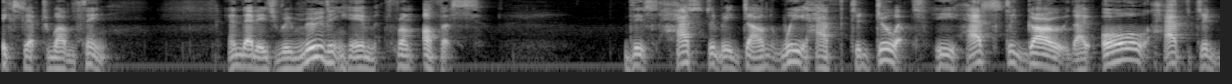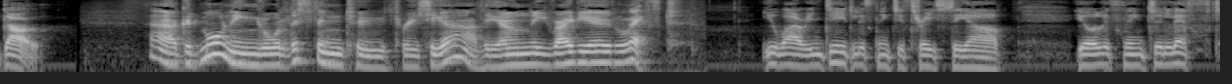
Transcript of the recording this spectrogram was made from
except one thing, and that is removing him from office. This has to be done. We have to do it. He has to go. They all have to go. Uh, good morning. You're listening to 3CR, the only radio left. You are indeed listening to 3CR. You're listening to Left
